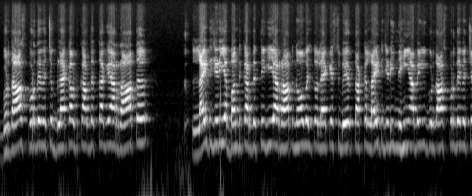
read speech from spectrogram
ਗੁਰਦਾਸਪੁਰ ਦੇ ਵਿੱਚ ਬਲੈਕ ਆਊਟ ਕਰ ਦਿੱਤਾ ਗਿਆ। ਰਾਤ ਲਾਈਟ ਜਿਹੜੀ ਆ ਬੰਦ ਕਰ ਦਿੱਤੀ ਗਈ ਆ। ਰਾਤ 9 ਵਜੇ ਤੋਂ ਲੈ ਕੇ ਸਵੇਰ ਤੱਕ ਲਾਈਟ ਜਿਹੜੀ ਨਹੀਂ ਆਵੇਗੀ ਗੁਰਦਾਸਪੁਰ ਦੇ ਵਿੱਚ।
